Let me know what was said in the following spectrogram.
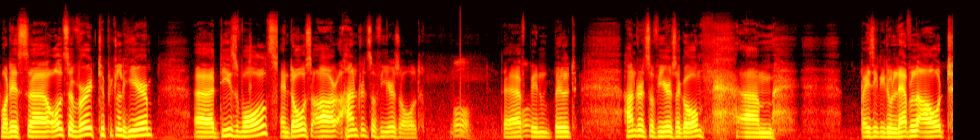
What is uh, also very typical here, uh, these walls, and those are hundreds of years old. Oh. They have been built hundreds of years ago, um, basically to level out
